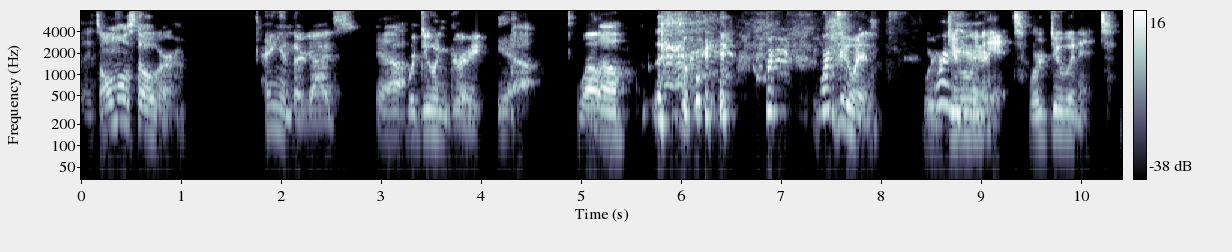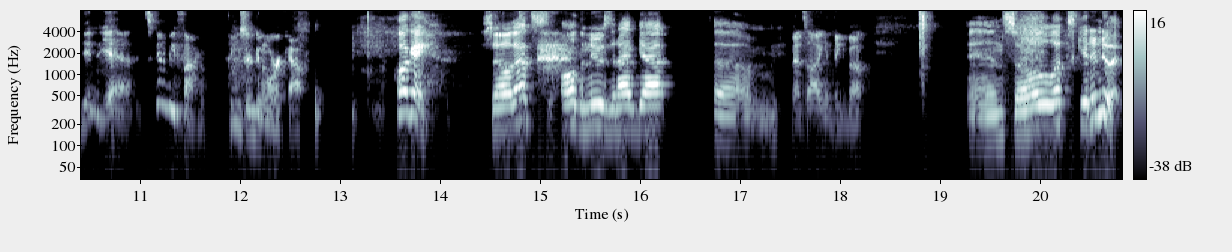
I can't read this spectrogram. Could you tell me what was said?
It's almost over. Hang in there, guys. Yeah. We're doing great. Yeah. Well, Well, we're doing. we're, we're doing here. it. We're doing it. Yeah, it's gonna be fine. Things are gonna work out. Okay. So that's all the news that I've got. Um, That's all I can think about. and so let's get into it.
